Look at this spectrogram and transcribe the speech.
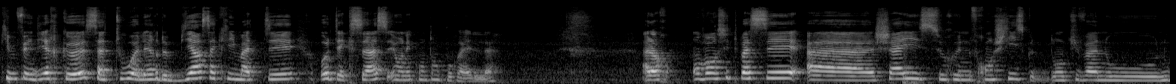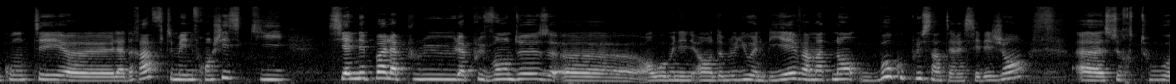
qui me fait dire que Satou a l'air de bien s'acclimater au Texas et on est content pour elle. Alors, on va ensuite passer à Shai sur une franchise dont tu vas nous, nous compter euh, la draft, mais une franchise qui, si elle n'est pas la plus, la plus vendeuse euh, en, en WNBA, va maintenant beaucoup plus intéresser les gens. Euh, surtout,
